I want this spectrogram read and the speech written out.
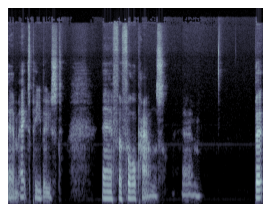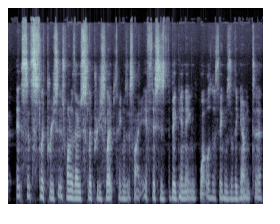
um, XP boost uh, for four pounds. Um, but it's a slippery. It's one of those slippery slope things. It's like if this is the beginning, what other things are they going to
